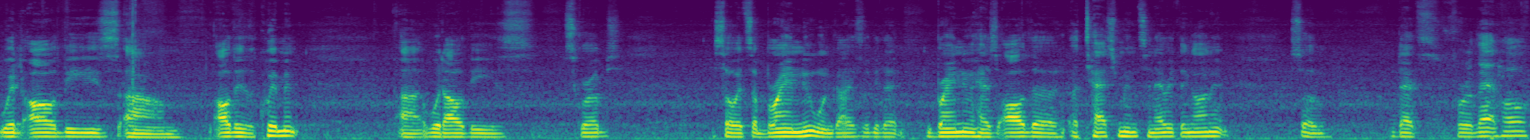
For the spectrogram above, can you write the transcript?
with all these um, all this equipment uh, with all these scrubs. So it's a brand new one guys. Look at that. Brand new. Has all the attachments and everything on it. So that's for that haul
